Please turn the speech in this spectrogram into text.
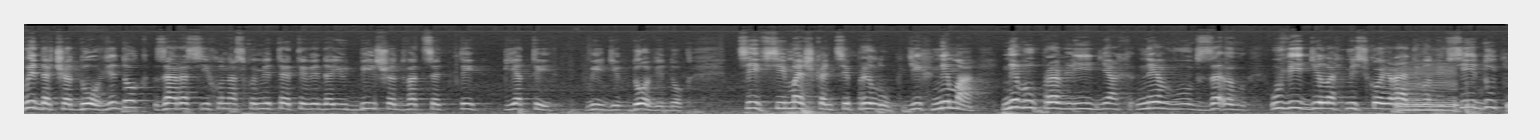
видача довідок. Зараз їх у нас комітети видають більше 25 видів довідок. Ці всі мешканці прилук, їх нема ні в управліннях, ні в, в у відділах міської ради. Вони всі йдуть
